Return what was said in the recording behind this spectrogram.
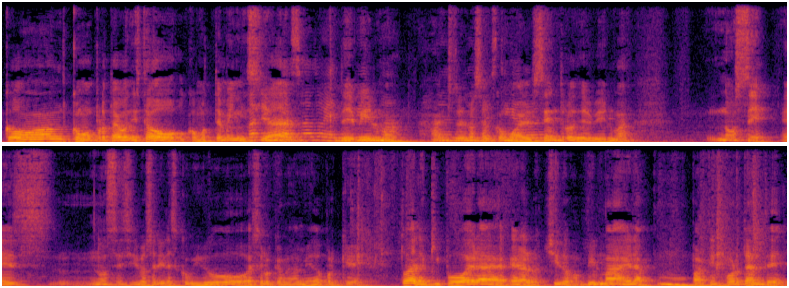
con como protagonista o, o como tema inicial de Vilma, Vilma. Ajá, en entonces va a ser como el centro de Vilma. No sé, es no sé si va a salir Scooby-Doo o eso es lo que me da miedo porque todo el equipo era, era lo chido. Vilma era parte importante.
